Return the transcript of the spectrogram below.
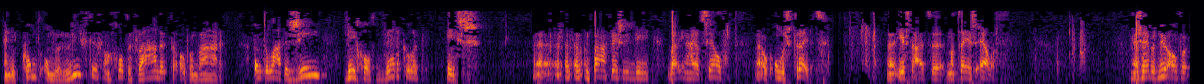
En die komt om de liefde van God de Vader te openbaren. Om te laten zien wie God werkelijk is. Uh, een, een, paar versen die, waarin hij dat zelf uh, ook onderstreept. Eerst uit Matthäus 11. En ze hebben het nu over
